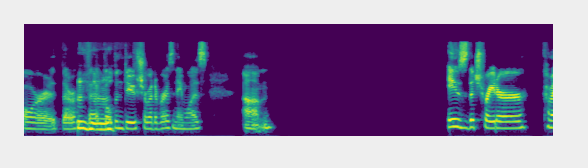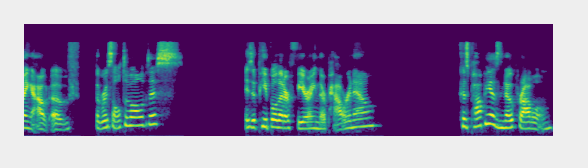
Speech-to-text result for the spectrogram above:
or the the Mhm. Golden Douche or whatever his name was. Um is the traitor coming out of the result of all of this? Is it people that are fearing their power now? Because Poppy has no problem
